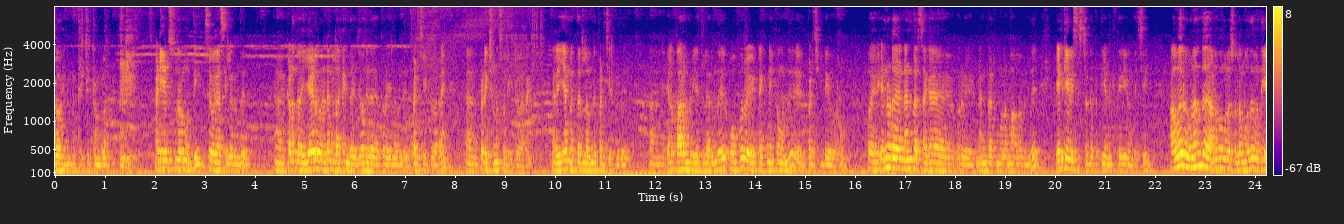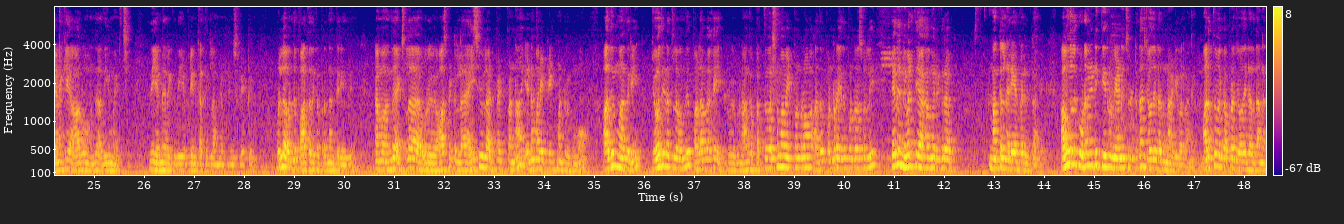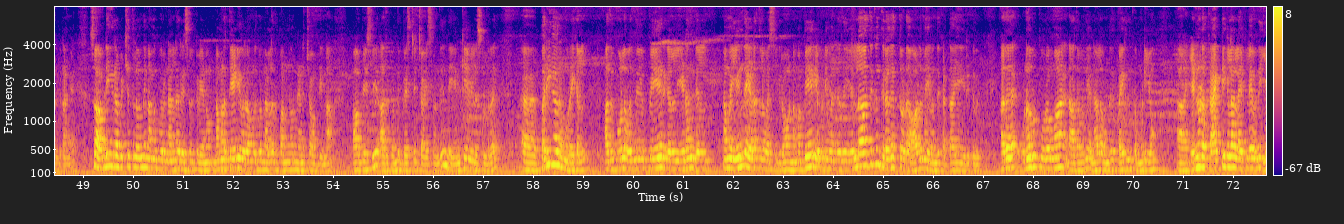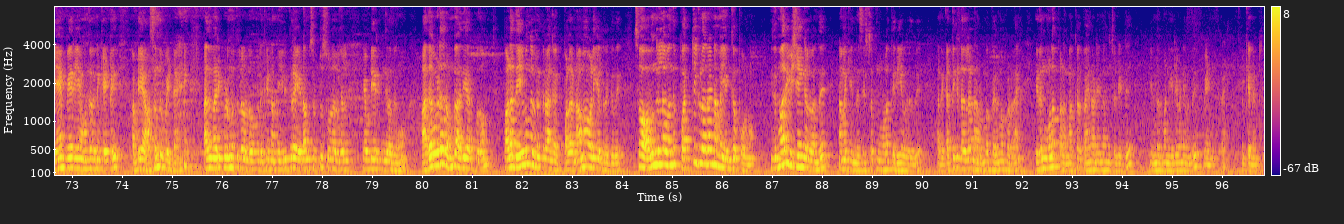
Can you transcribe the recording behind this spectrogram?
திருச்சிற்றம்பலம். அடியன் சுந்தரமூர்த்தி சிவகாசியிலிருந்து கடந்த ஏழு வருடங்களாக இந்த ஜோதிட துறையில் வந்து படிச்சுக்கிட்டு வரேன் ப்ரடிக்ஷனும் சொல்லிக்கிட்டு வரேன் நிறைய மெத்தடில் வந்து படிச்சிருக்குது. எல்லாம் எல்லா பாரம்பரியத்திலேருந்து ஒவ்வொரு டெக்னிக்கும் வந்து படிச்சுக்கிட்டே வரும் என்னோட நண்பர் சக ஒரு நண்பர் மூலமாக வந்து என்கேவி சிஸ்டத்தை பற்றி எனக்கு தெரிய வந்துச்சு. அவர் உணர்ந்த அனுபவங்களை சொல்லும் போது வந்து எனக்கே ஆர்வம் வந்து அதிகமாயிடுச்சு இது என்ன இருக்குது? எப்படின்னு கற்றுக்கலாமே அப்படின்னு சொல்லிட்டு. உள்ளே வந்து பார்த்ததுக்கப்புறம் தான் தெரியுது. நம்ம வந்து ஆக்சுவலாக ஒரு ஹாஸ்பிட்டலில் ஐசியூவில் அட்மிட் பண்ணால் என்ன மாதிரி ட்ரீட்மெண்ட் இருக்குமோ அது மாதிரி ஜோதிடத்தில் வந்து பல வகை நாங்கள் பத்து வருஷமாக வெயிட் பண்ணுறோம் அது பண்ணுறோம் இது பண்ணுறோம் சொல்லி எது நிவர்த்தி ஆகாமல் இருக்கிற மக்கள் நிறைய பேர் இருக்காங்க. அவங்களுக்கு உடனடி தீர்வு வேணும்னு சொல்லிட்டு தான் ஜோதிடர் நாடி வர்றாங்க. மருத்துவருக்கு அப்புறம் ஜோதிடர் தானே இருக்கிறாங்க. ஸோ அப்படிங்கிற பட்சத்தில் வந்து நமக்கு ஒரு நல்ல ரிசல்ட் வேணும். நம்மளை தேடி வரவங்களுக்கு ஒரு நல்லது பண்ணணும்னு நினச்சோம் அப்படின்னா ஆப்வியஸ்லி அதுக்கு வந்து பெஸ்ட்டு சாய்ஸ் வந்து இந்த என்கேவியில் சொல்கிற பரிகார முறைகள் அதுபோல் வந்து பெயர்கள் இடங்கள் நம்ம எந்த இடத்துல வசிக்கிறோம் நம்ம பேர் எப்படி வந்தது எல்லாத்துக்கும் கிரகத்தோட ஆளுமை வந்து கட்டாயம் இருக்குது. அதை உணர்வுபூர்வமாக நான் அதை வந்து என்னால் வந்து பகிர்ந்துக்க முடியும். என்னோட ப்ராக்டிக்கலாக லைஃப்லேயே வந்து என் பேர் ஏன் வந்ததுன்னு கேட்டு அப்படியே அசந்து போயிட்டேன். அது மாதிரி குடும்பத்தில் உள்ளவங்களுக்கு நம்ம இருக்கிற இடம் சுற்றுச்சூழல்கள் எப்படி இருக்குங்கிறதும் அதை விட ரொம்ப அதி அற்புதம். பல தெய்வங்கள் இருக்கிறாங்க பல நாமாவளிகள் இருக்குது. ஸோ அவங்கள வந்து பர்டிகுலராக நம்ம எங்கே போகணும்? இது மாதிரி விஷயங்கள் வந்து நமக்கு இந்த சிஸ்டத்தின் மூலம் தெரிய வருது. அதை கற்றுக்கிட்டதில் நான் ரொம்ப பெருமைப்படுறேன். இதன் மூலம் பல மக்கள் பயனடையணும்னு சொல்லிட்டு எம்பெருமான் இறைவனை வந்து வேண்டிக்கிறேன். மிக்க நன்றி.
